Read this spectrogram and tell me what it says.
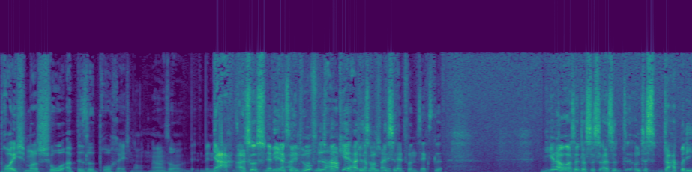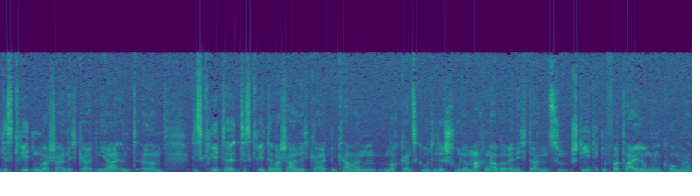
bräuchte man schon ein bisschen Bruchrechnung. Ne? So, wenn ja, ich, also es ne, wenn ich so einen Würfel habe, der hat eine Wahrscheinlichkeit von Sechstel. Genau, also das ist also und das, da hat man die diskreten Wahrscheinlichkeiten, ja und ähm, diskrete diskrete Wahrscheinlichkeiten kann man noch ganz gut in der Schule machen, aber wenn ich dann zu stetigen Verteilungen komme,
